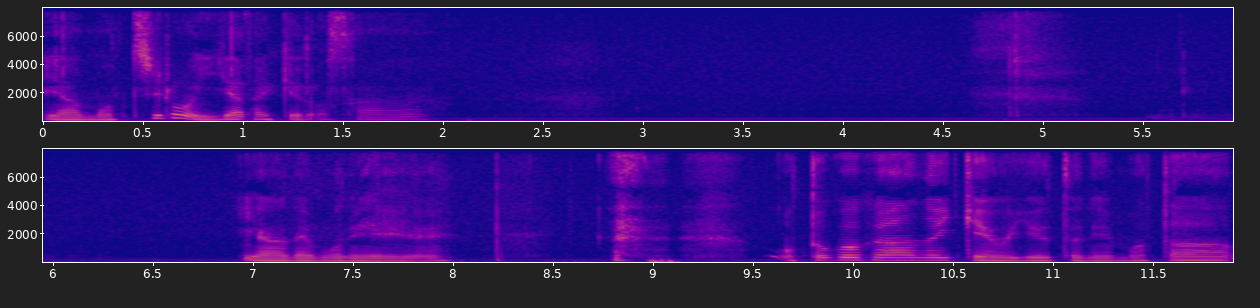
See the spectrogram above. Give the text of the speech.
いやもちろん嫌だけどさ。いやでもね。男側の意見を言うとねまた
